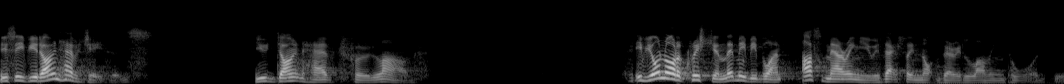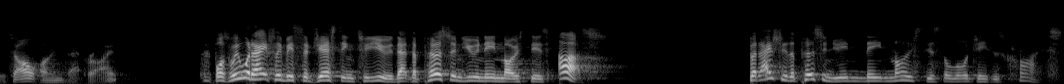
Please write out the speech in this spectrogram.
You see, if you don't have Jesus, you don't have true love. If you're not a Christian, let me be blunt, us marrying you is actually not very loving towards you. So I'll own that, right? Because we would actually be suggesting to you that the person you need most is us. But actually, the person you need most is the Lord Jesus Christ.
